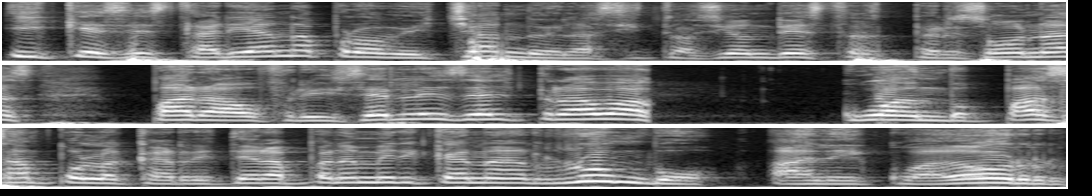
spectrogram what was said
y que se estarían aprovechando de la situación de estas personas para ofrecerles el trabajo cuando pasan por la carretera panamericana rumbo al Ecuador.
